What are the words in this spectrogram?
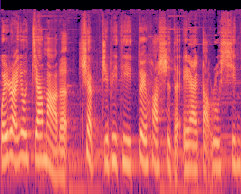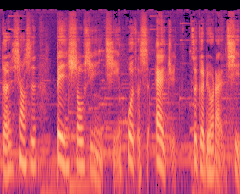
微软又加码了 ChatGPT 对话式的 AI 导入新的，像是 Bing 搜索引擎或者是 Edge 这个浏览器。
